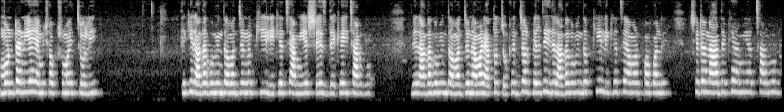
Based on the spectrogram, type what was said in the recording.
মনটা নিয়েই আমি সব সময় চলি। দেখি রাধা গোবিন্দ আমার জন্য কি লিখেছে, আমি এর শেষ দেখেই ছাড়বো। যে রাধা গোবিন্দ আমার জন্য আমার এত চোখের জল ফেলছি যে রাধা গোবিন্দ কি লিখেছে আমার কপালে, সেটা না দেখে আমি আর ছাড়বো না।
